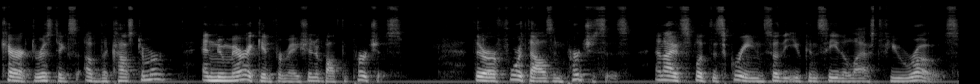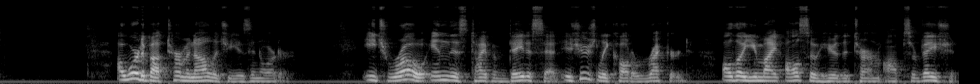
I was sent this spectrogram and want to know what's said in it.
characteristics of the customer, and numeric information about the purchase. There are 4,000 purchases, and I have split the screen so that you can see the last few rows. A word about terminology is in order. Each row in this type of dataset is usually called a record, although you might also hear the term observation.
